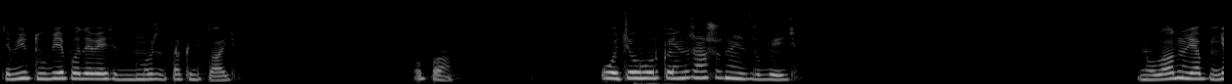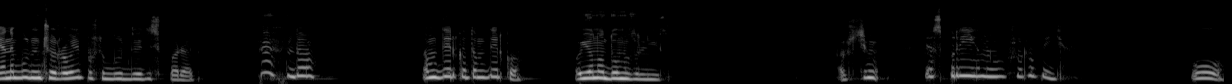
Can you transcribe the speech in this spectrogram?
Це в Ютубі подивився, тут можна так літати. Опа. О, цього горка, я не знаю, що з нею зробити. Ну ладно, я я не буду нічого робити, просто буду дивитися вперед. Хм, да. Там дирка, там дирка. А я на дом заліз. А чим я спригнув, що робити? О.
